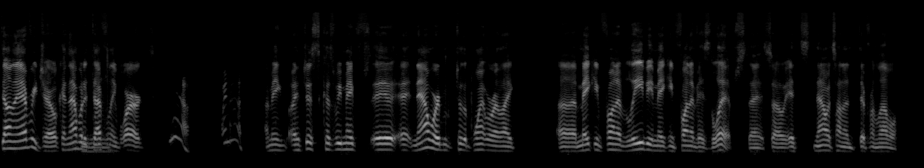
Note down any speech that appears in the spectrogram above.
done every joke, and that would have Mm-hmm. definitely worked. Yeah, why not? I mean, it just because we make uh, uh, now we're to the point where like uh, making fun of Levy, making fun of his lips. That, so it's now it's on a different level.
